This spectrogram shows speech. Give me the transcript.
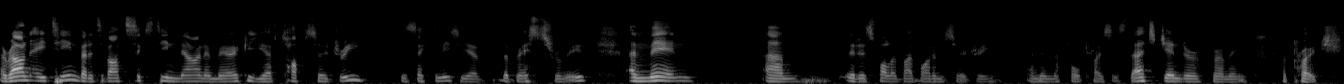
around 18, but it's about 16 now in America. You have top surgery, mastectomy, so you have the breasts removed, and then um, it is followed by bottom surgery and then the full process. That's gender affirming approach.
